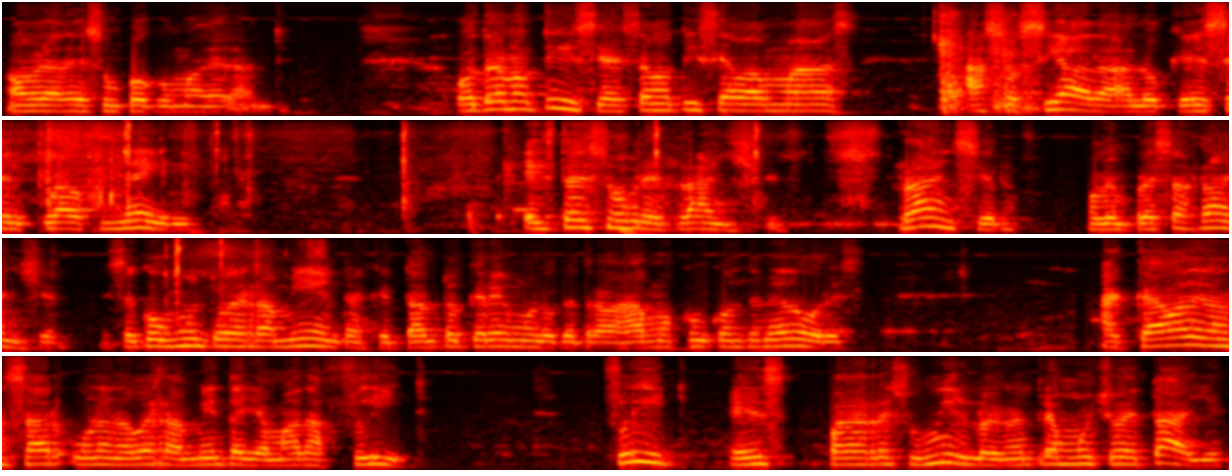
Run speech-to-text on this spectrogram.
Ahora de eso un poco más adelante. Otra noticia, esa noticia va más asociada a lo que es el Cloud Native. Esta es sobre Rancher. Rancher, o la empresa Rancher, ese conjunto de herramientas que tanto queremos lo que trabajamos con contenedores, acaba de lanzar una nueva herramienta llamada Fleet. Fleet es, para resumirlo y no entre en mucho detalle,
